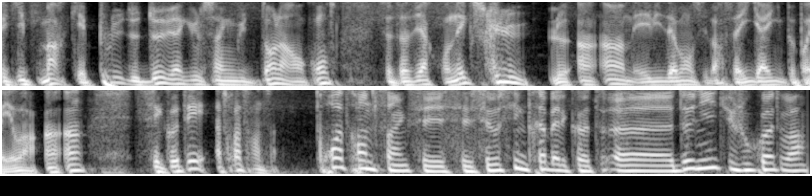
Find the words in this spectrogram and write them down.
équipes marquent plus de 2,5 buts dans la rencontre. C'est-à-dire qu'on exclut le 1-1, mais évidemment, si Marseille gagne, il peut pas y avoir 1-1. C'est coté à 3,35. 3,35, c'est- aussi une très belle cote. Euh, Denis, tu joues quoi toi?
